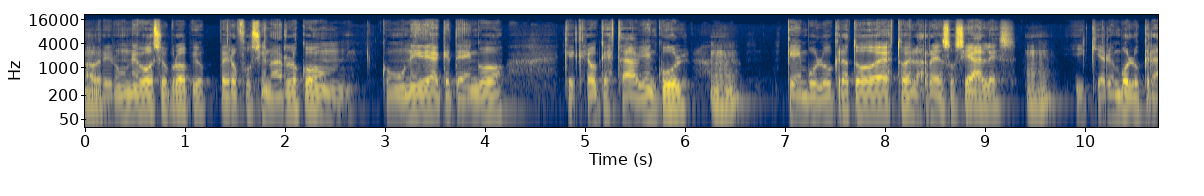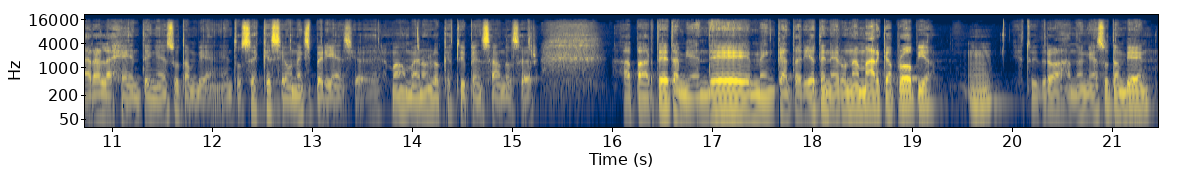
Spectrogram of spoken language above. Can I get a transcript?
abrir un negocio propio, pero fusionarlo con, con una idea que tengo que creo que está bien cool, que involucra todo esto de las redes sociales y quiero involucrar a la gente en eso también. Entonces, que sea una experiencia, es más o menos lo que estoy pensando hacer. Aparte también de, me encantaría tener una marca propia, estoy trabajando en eso también,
